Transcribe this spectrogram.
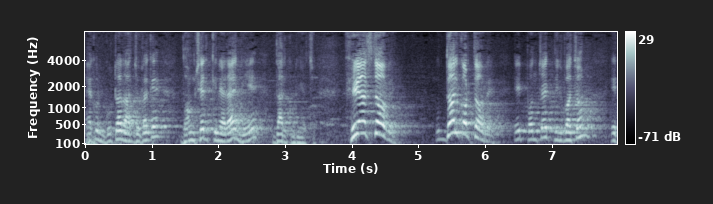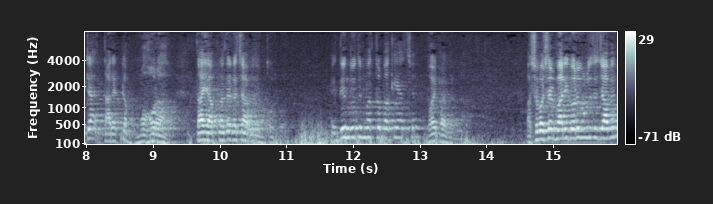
এখন গোটা রাজ্যটাকে ধ্বংসের কিনারায় নিয়ে দাঁড় করিয়েছে। ফিরে আসতে হবে, উদ্ধার করতে হবে। এই পঞ্চায়েত নির্বাচন, এটা তার একটা মহড়া। তাই আপনাদের কাছে আবেদন করব। একদিন দুদিন মাত্র বাকি আছে, ভয় পাবেন না। আশেপাশের বাড়ি ঘরগুলিতে যাবেন,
